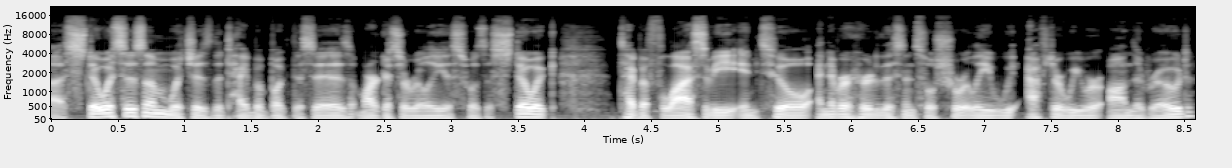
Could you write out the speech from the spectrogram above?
uh, Stoicism, which is the type of book this is. Marcus Aurelius was a Stoic type of philosophy until I never heard of this until shortly after we were on the road.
